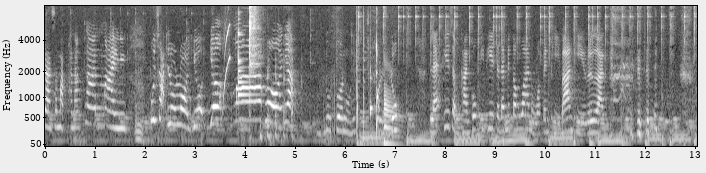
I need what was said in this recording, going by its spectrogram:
การสมัครพนักงานใหม่ อืม ผู้ชายหล่อๆเยอะเยอะๆมากเลยเนี่ย ดูตัวหนูนี่ขนลุก และที่สำคัญพวกพี่ๆจะได้ไม่ต้องว่าหนูว่าเป็นผีบ้านผีเรือน โถ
